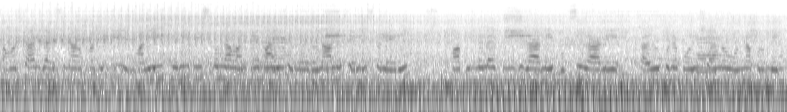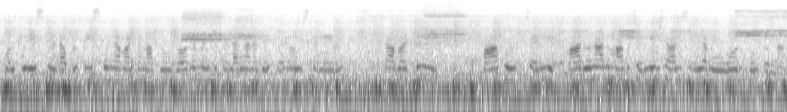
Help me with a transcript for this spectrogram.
సంవత్సరాలు గడిచినప్పటికీ మళ్ళీ తిరిగి తీసుకున్నామంటే మాది చెల్లి రుణాలు చెల్లిస్తలేరు. మా పిల్లల ఫీజు కానీ బుక్స్ కానీ చదువుకునే పొజిషన్లో ఉన్నప్పుడు మేము పొదుపు చేసుకునే డబ్బులు తీసుకుందామంటే మాకు గవర్నమెంట్ తెలంగాణ దేశంలో ఇస్తలేరు. కాబట్టి మాకు చెల్లి మా రుణాలు మాకు చెల్లించాల్సిందిగా మేము కోరుకుంటున్నాం.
